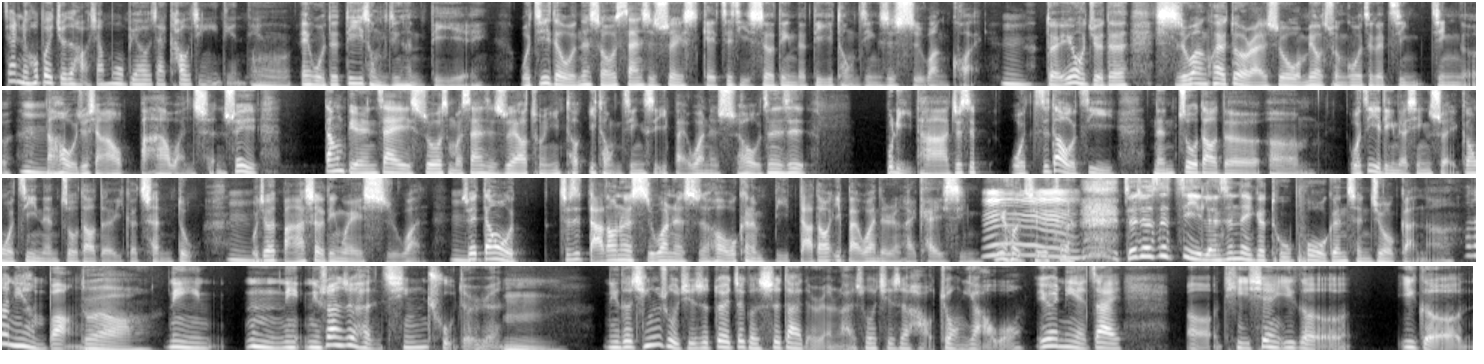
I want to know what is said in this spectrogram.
这样你会不会觉得好像目标再靠近一点点？嗯，哎，我的第一桶金很低耶、欸。我记得我那时候三十岁给自己设定的第一桶金是十万块，嗯，对，因为我觉得十万块对我来说我没有存过这个金金额，嗯，然后我就想要把它完成。所以当别人在说什么三十岁要存一桶一桶金是一百万的时候，我真的是不理他。就是我知道我自己能做到的，呃，我自己领的薪水跟我自己能做到的一个程度，嗯，我就把它设定为十万。嗯，所以当我就是达到那十万的时候，我可能比达到一百万的人还开心，嗯、因为我觉得 这就是自己人生的一个突破跟成就感啊。哦、那你很棒，对啊，你嗯，你你算是很清楚的人，嗯，你的清楚其实对这个世代的人来说其实好重要哦，因为你也在呃体现一个。一个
